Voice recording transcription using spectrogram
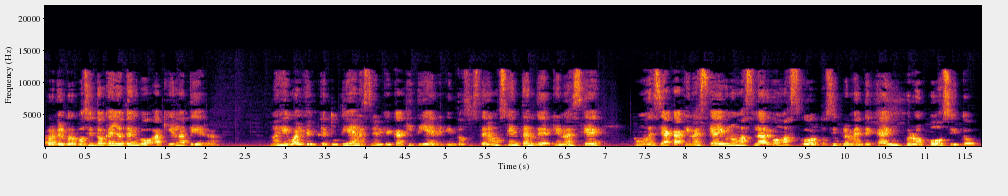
Porque el propósito que yo tengo aquí en la tierra no es igual que el que tú tienes ni el que Kaki tiene. Entonces tenemos que entender que no es que, como decía Kaki, no es que hay uno más largo o más corto, simplemente que hay un propósito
